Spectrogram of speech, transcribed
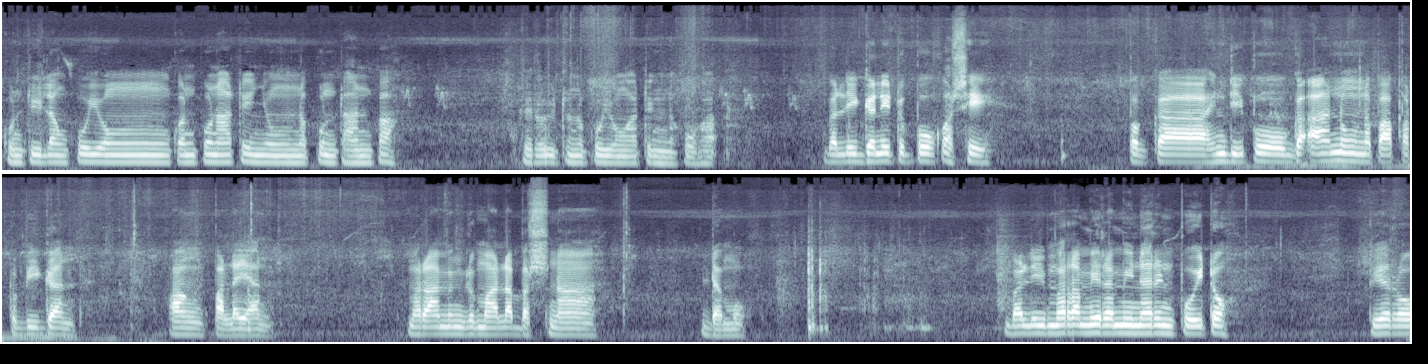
Kunti lang po yung kwan po natin, yung napuntahan pa. Pero ito na po yung ating nakuha. Bali ganito po kasi pagka hindi po gaanong napapatubigan ang palayan. Maraming lumalabas na damo. Bali marami-rami na rin po ito. Pero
